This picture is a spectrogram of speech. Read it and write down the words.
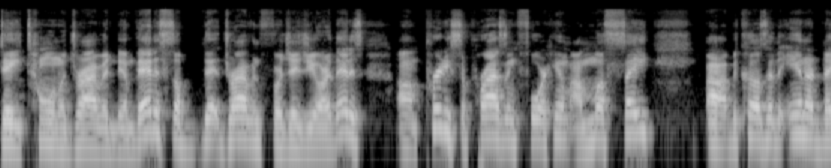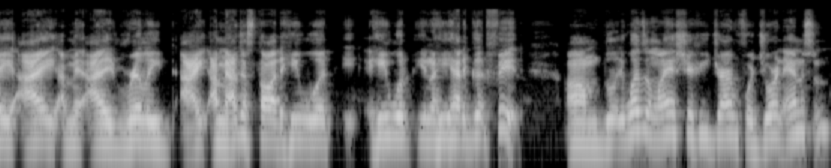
Daytona driving them. That is sub that driving for JGR. That is um, pretty surprising for him, I must say. Uh, because at the end of the day, I I mean I really I I mean I just thought that he would he would you know he had a good fit. Um, it wasn't last year he driving for Jordan Anderson,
